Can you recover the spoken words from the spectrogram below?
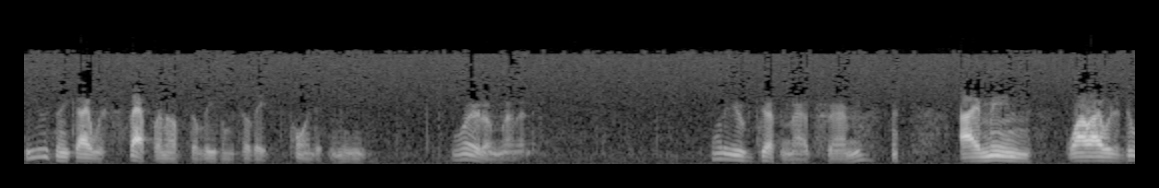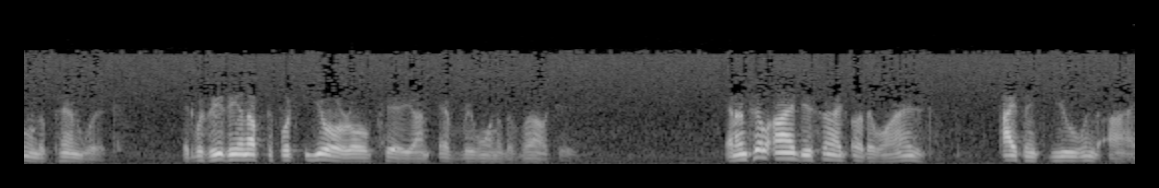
do you think I was sap enough to leave them so they'd point at me? Wait a minute. What are you getting at, Samuel? I mean, while I was doing the pen work, it was easy enough to put your okay on every one of the vouchers. And until I decide otherwise, I think you and I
